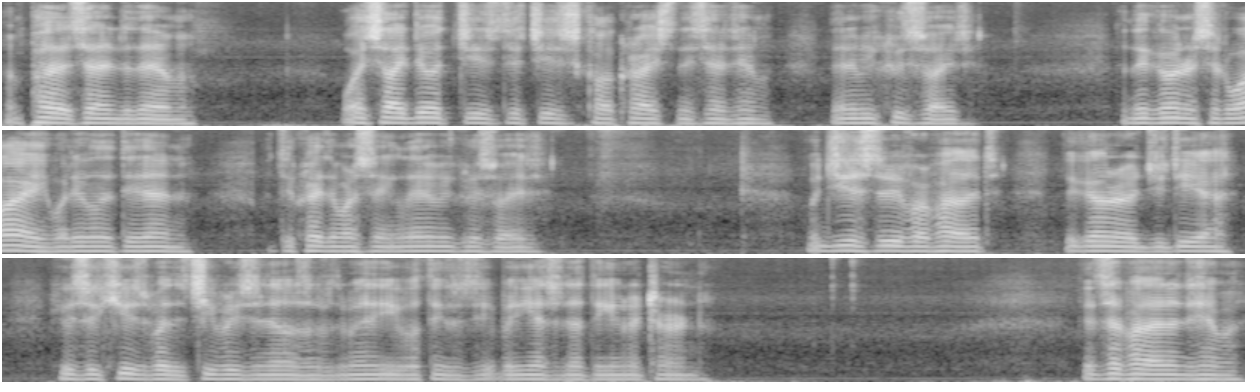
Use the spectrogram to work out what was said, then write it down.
And Pilate said unto them, What shall I do with Jesus, that Jesus called Christ? And they said to him, Let him be crucified. And the governor said, Why? What evil did they done? But they cried the more, saying, Let him be crucified. When Jesus stood before Pilate, the governor of Judea, he was accused by the chief priests and elders of many evil things, but he answered nothing in return. Said Pilate unto him,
